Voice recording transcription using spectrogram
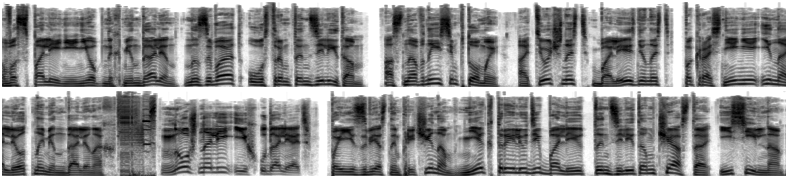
Воспаление небных миндалин называют острым танзелитом. Основные симптомы – отечность, болезненность, покраснение и налет на миндалинах. Нужно ли их удалять? По известным причинам некоторые люди болеют танзелитом часто и сильно.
